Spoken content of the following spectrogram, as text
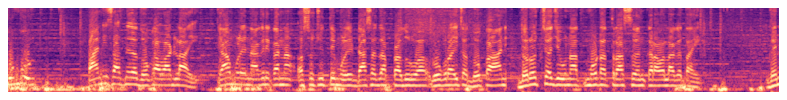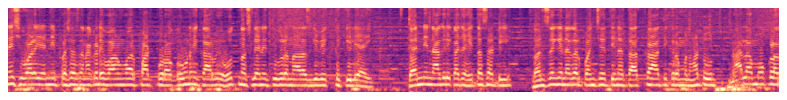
तुंबून पाणी साचण्याचा धोका वाढला आहे. त्यामुळे नागरिकांना अस्वच्छतेमुळे डासाचा प्रादुर्भाव रोगराईचा धोका आणि दररोजच्या जीवनात मोठा त्रास सहन करावा लागत आहे. गणेश हिवाळे यांनी प्रशासनाकडे वारंवार पाठपुरावा करूनही कारवाई होत नसल्याने तीव्र नाराजगी व्यक्त केली आहे. त्यांनी नागरिकाच्या हितासाठी घनसंगी नगर पंचायतीनं तात्काळ अतिक्रमण हटवून नाला मोकळा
